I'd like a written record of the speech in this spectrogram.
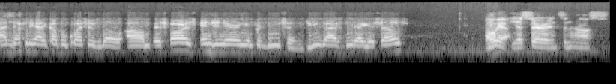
I definitely had a couple questions though. Um, as far as engineering and producing, do you guys do that yourselves? Oh yeah. Yes, sir. It's in house.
